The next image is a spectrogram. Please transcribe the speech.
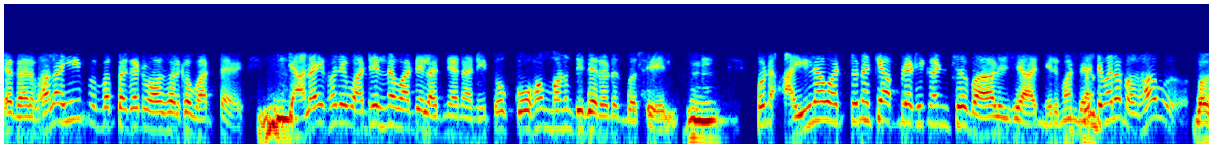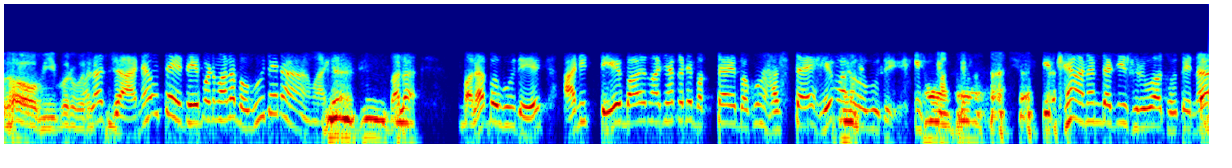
त्या गर्भालाही प्रगट व्हावासारखं वाटतंय. त्याला एखादे वाटेल न वाटेल अज्ञानाने तो कोहम म्हणून तिथे रडत बसेल. पण आईला वाटतं ना की आपल्या ठिकाणचं बाळ जे आज निर्माण झालं ते मला बघावं. बघावं मी बरोबर मला. जाणवतंय ते पण मला बघू दे ना. माझ्या मला मला बघू दे आणि ते बाळ माझ्याकडे बघताय बघून हसताय हे मला. बघू दे. इथे आनंदाची सुरुवात होते ना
